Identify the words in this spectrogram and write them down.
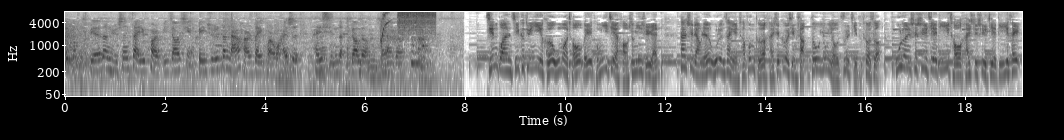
跟别的女生在一块儿比较显黑，其实跟男孩在一块儿我还是还行的。不要乐，两个。尽管吉克隽逸和吴莫愁为同一届好声音学员，但是两人无论在演唱风格还是个性上都拥有自己的特色。无论是世界第一丑还是世界第一黑，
